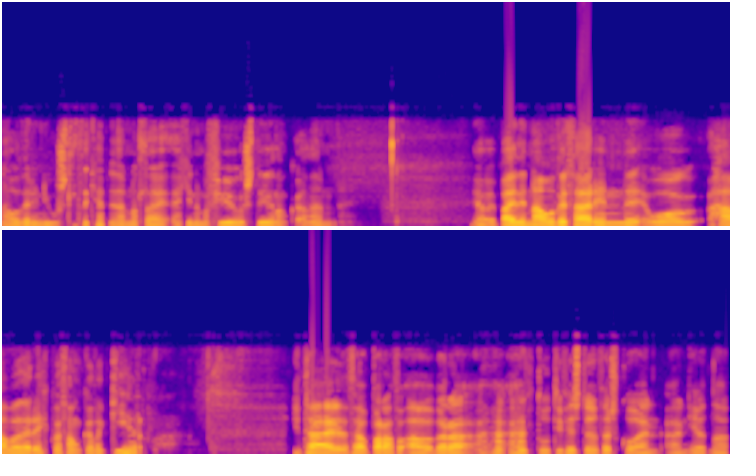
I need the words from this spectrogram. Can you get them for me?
náður inn í úslitakefni, það er náttúrulega ekki nema fjögur stigðanga, en já, bæði náður þar inn og hafa þeir eitthvað þangað að gera. Það er það bara að vera hent út í fyrstu umferð sko en, en hérna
